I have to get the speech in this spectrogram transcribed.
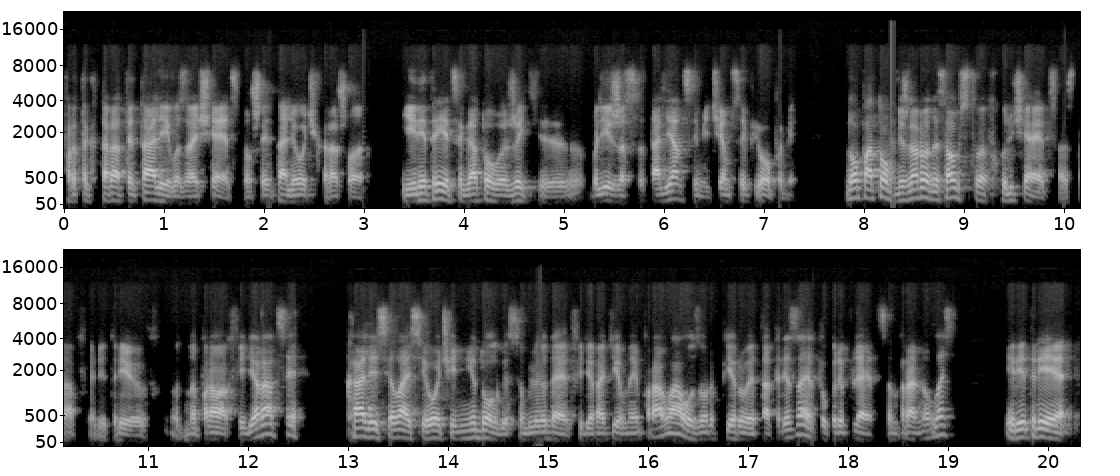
протекторат Италии возвращается, потому что Италия очень хорошо. И эритрейцы готовы жить э, ближе с итальянцами, чем с эфиопами. Но потом международное сообщество включает состав Эритрею на правах федерации. Хали Селаси очень недолго соблюдает федеративные права, узурпирует, отрезает, укрепляет центральную власть. Эритрея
